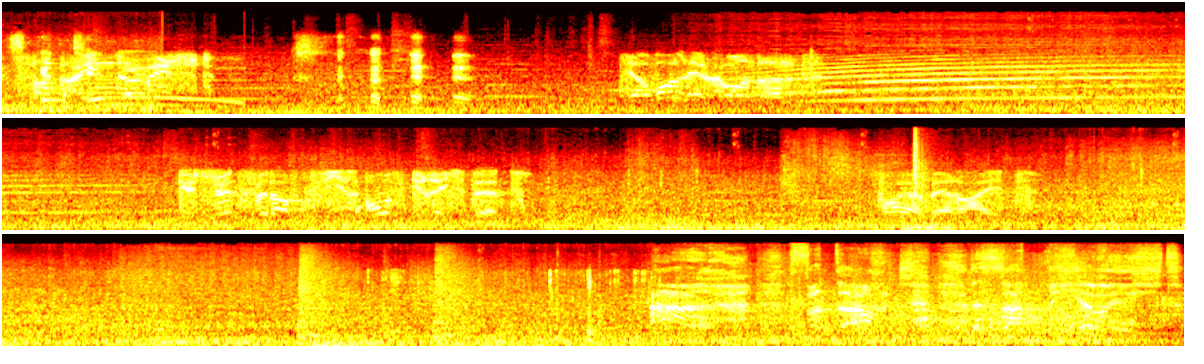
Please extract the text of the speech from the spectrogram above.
Jetzt hat ein erwischt. Jawohl, Herr Kommandant. Geschütz wird auf Ziel ausgerichtet. Feuer bereit. Verdammt, es hat mich erwischt.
